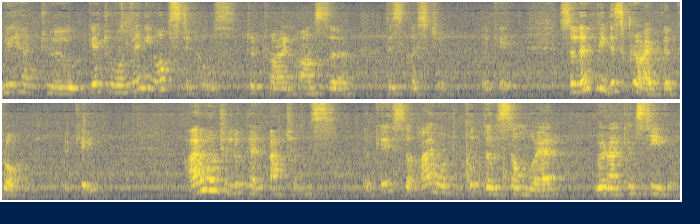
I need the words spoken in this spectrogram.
we had to get over many obstacles to try and answer this question. Okay? So let me describe the problem, okay? I want to look at atoms, okay? So I want to put them somewhere where I can see them,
